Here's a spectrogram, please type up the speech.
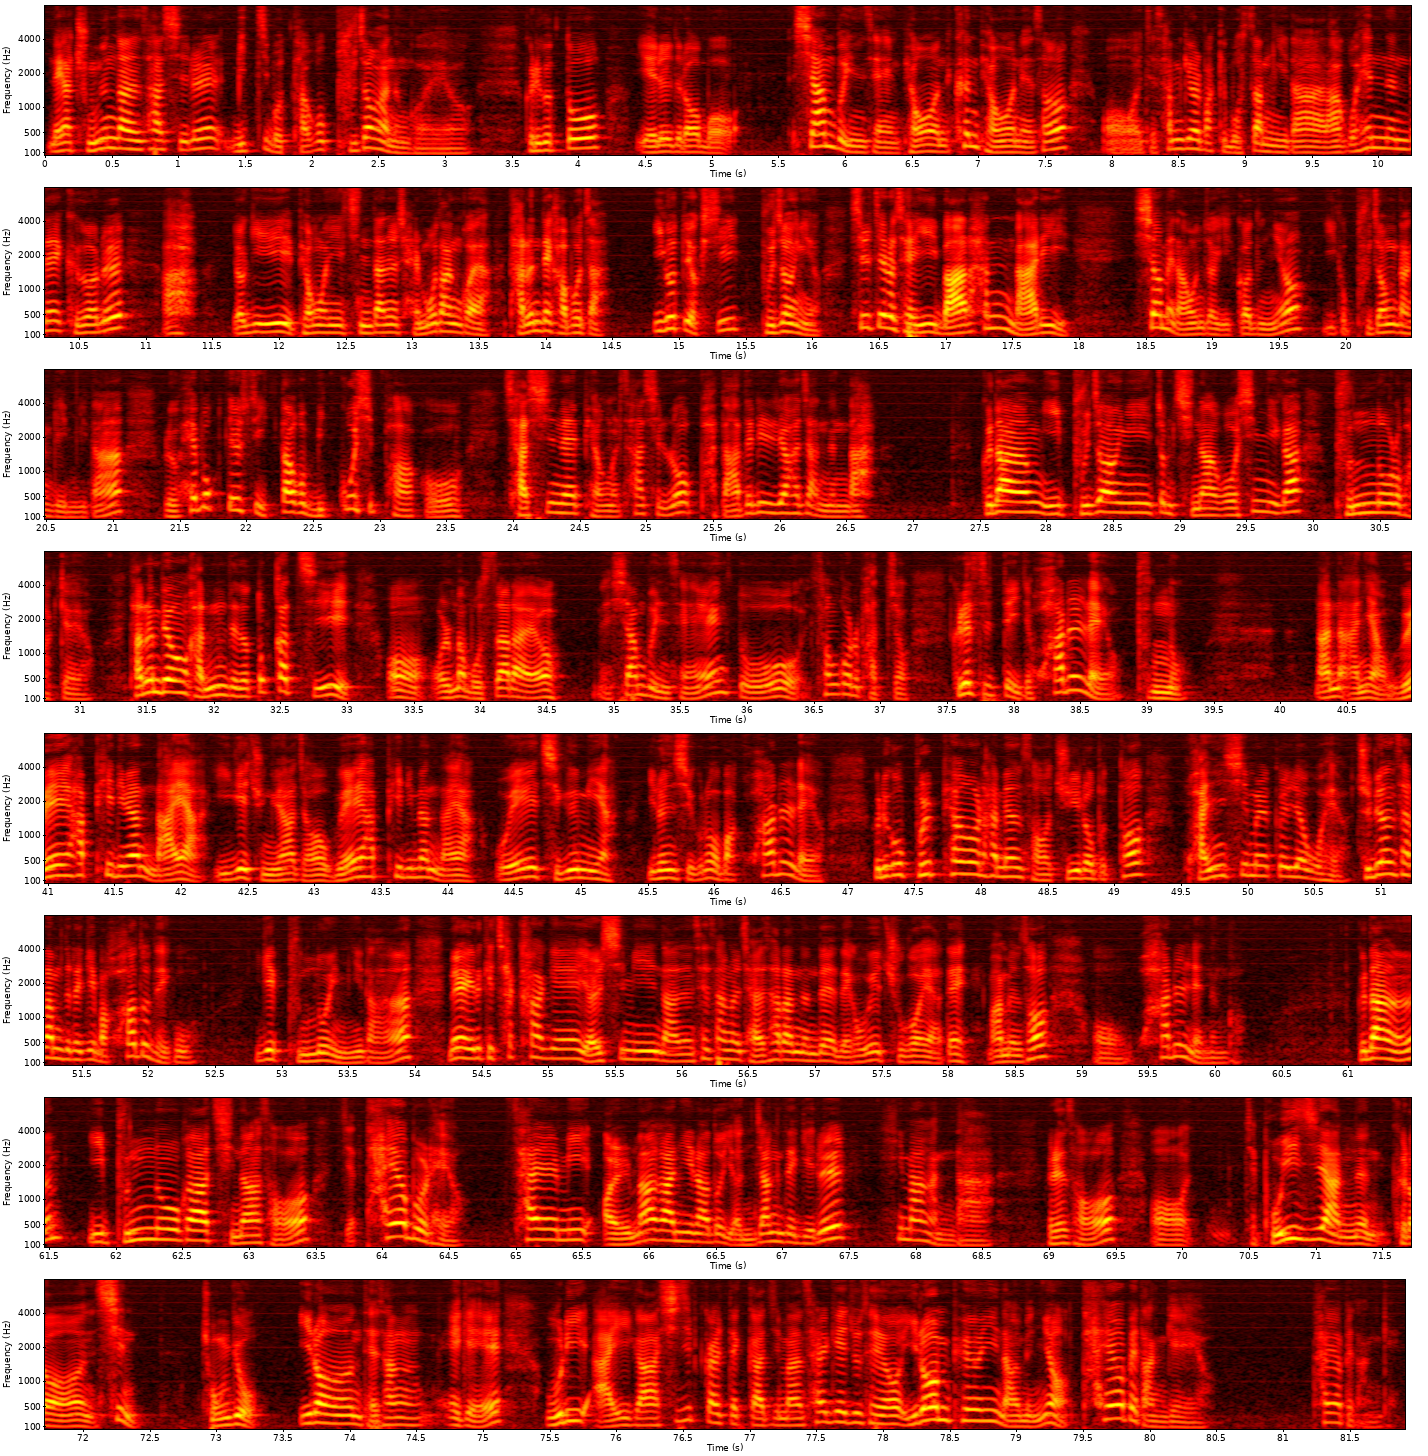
내가 죽는다는 사실을 믿지 못하고 부정하는 거예요. 그리고 또 예를 들어 뭐 시한부 인생 병원 큰 병원에서 어 이제 3개월밖에 못 삽니다라고 했는데 그거를 아 여기 병원이 진단을 잘못한 거야. 다른 데 가보자. 이것도 역시 부정이에요. 실제로 제 이 말 한 말이 시험에 나온 적이 있거든요. 이거 부정 단계입니다. 그리고 회복될 수 있다고 믿고 싶어 하고 자신의 병을 사실로 받아들이려 하지 않는다. 그 다음 이 부정이 좀 지나고 심리가 분노로 바뀌어요. 다른 병원 갔는데도 똑같이 어 얼마 못 살아요. 네, 시한부 인생 또 선고를 받죠. 그랬을 때 이제 화를 내요. 분노. 나는 아니야. 왜 하필이면 나야? 이게 중요하죠. 왜 하필이면 나야? 왜 지금이야? 이런 식으로 막 화를 내요. 그리고 불평을 하면서 주위로부터 관심을 끌려고 해요. 주변 사람들에게 막 화도 내고 이게 분노입니다. 내가 이렇게 착하게 열심히 나는 세상을 잘 살았는데 내가 왜 죽어야 돼? 하면서 어, 화를 내는 거. 그 다음 이 분노가 지나서 이제 타협을 해요. 삶이 얼마간이라도 연장되기를 희망한다. 그래서 어, 보이지 않는 그런 신, 종교 이런 대상에게 우리 아이가 시집 갈 때까지만 살게 해주세요. 이런 표현이 나오면요. 타협의 단계예요. 타협의 단계.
